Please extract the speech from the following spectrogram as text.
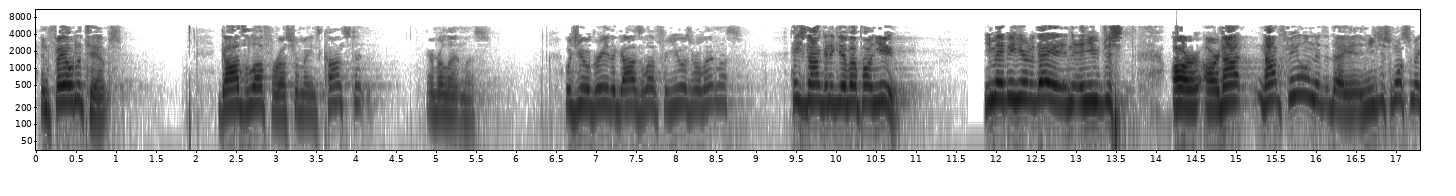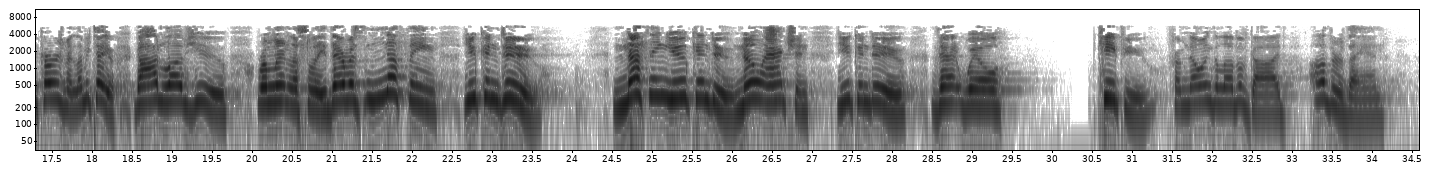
and failed attempts, God's love for us remains constant and relentless. Would you agree that God's love for you is relentless? He's not going to give up on you. You may be here today and, and you just are, are not, not feeling it today and you just want some encouragement. Let me tell you, God loves you relentlessly. There is nothing you can do, nothing you can do, no action you can do that will keep you from knowing the love of God other than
